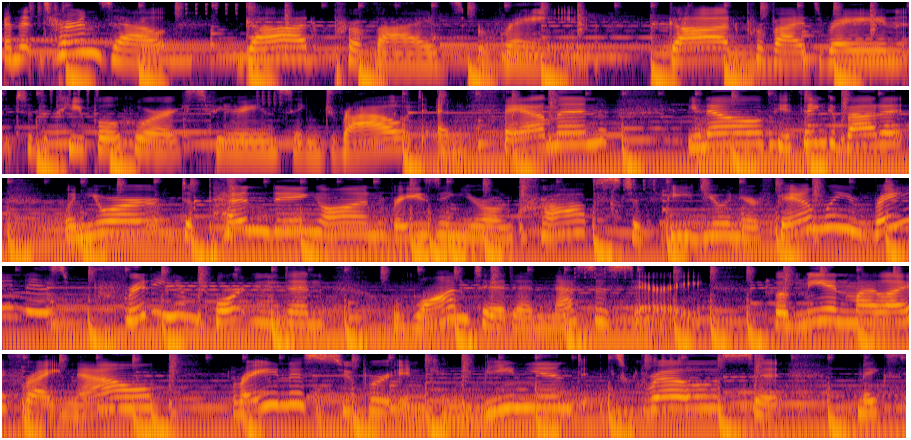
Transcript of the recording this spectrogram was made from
And it turns out God provides rain. God provides rain to the people who are experiencing drought and famine. You know, if you think about it, when you're depending on raising your own crops to feed you and your family, rain is pretty important and wanted and necessary. But me and my life right now, rain is super inconvenient, it's gross, it makes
